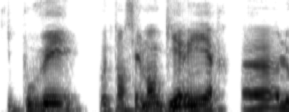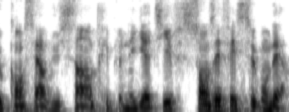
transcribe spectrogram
qui pouvait potentiellement guérir le cancer du sein triple négatif sans effet secondaire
